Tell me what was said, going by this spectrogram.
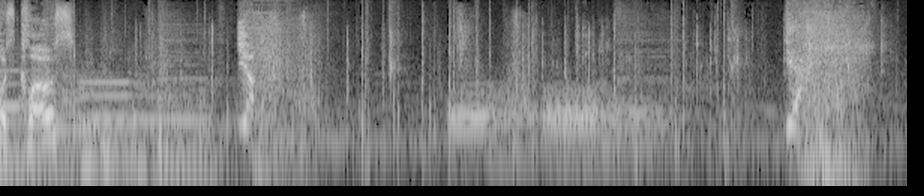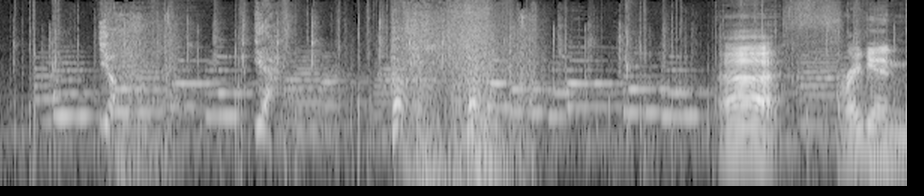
Was close. Yeah. Yeah. Yeah. Yeah. Ah, friggin'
